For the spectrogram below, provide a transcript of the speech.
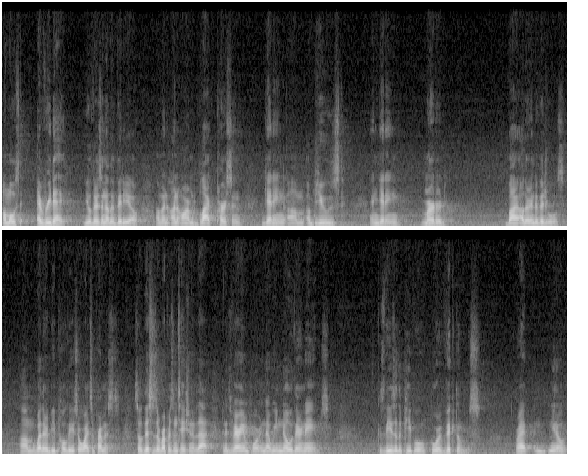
almost every day. You'll, there's another video of an unarmed black person getting um, abused and getting murdered by other individuals, um, whether it be police or white supremacists. So this is a representation of that, and it's very important that we know their names, because these are the people who are victims right? You know,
